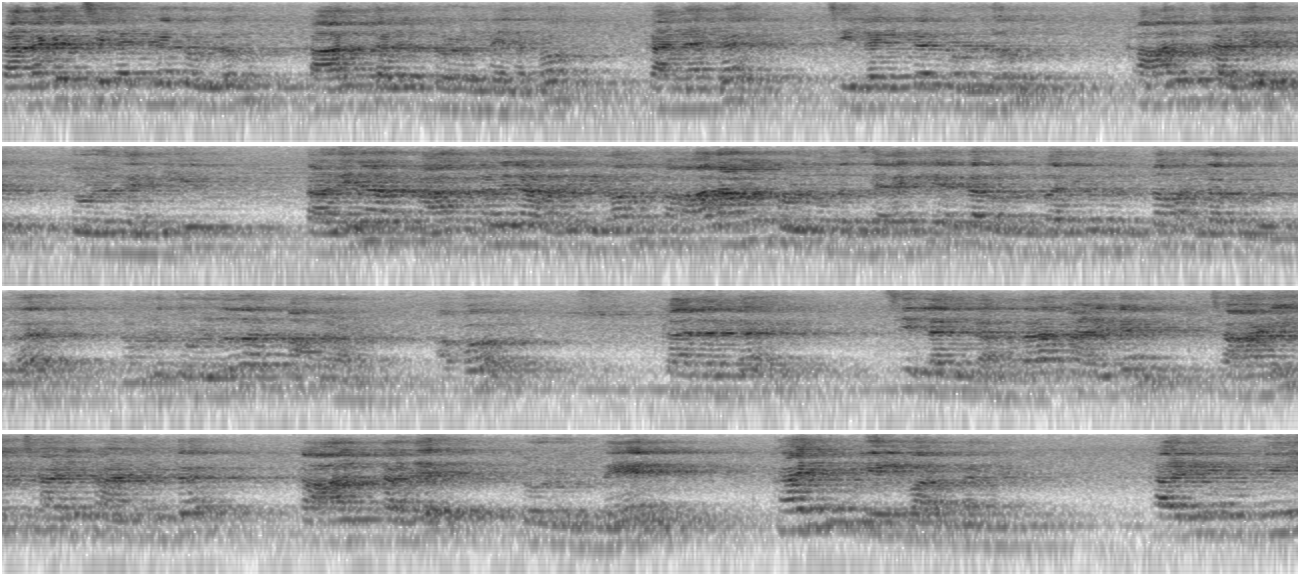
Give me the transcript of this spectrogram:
കനക ചിലങ്ക തുള്ളും കാൽ തളിൽ തൊഴുന്നേൽ അപ്പം കനക ചിലങ്ക തുള്ളും കാൽ തളിൽ തൊഴുന്നേൻ ഈ തളിരാണ് കാൽത്തളിരാണ് അല്ലെങ്കിൽ ഇളം കാലാണ് തൊഴുന്നത് ചിലക്കല്ല തൊഴുന്നത് അല്ലെങ്കിൽ നൃത്തമല്ല തൊഴുന്നത് നമ്മൾ തൊഴുന്നത് ആ കാലാണ് അപ്പൊ കനക ചിലങ്ക അതാ കാണിക്കാൻ ചാടി ചാടി കാണിച്ചിട്ട് കാൽത്തളിർ തൊഴുന്നേ കരിമുകിൽ വർണൻ കരിമുകിൽ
